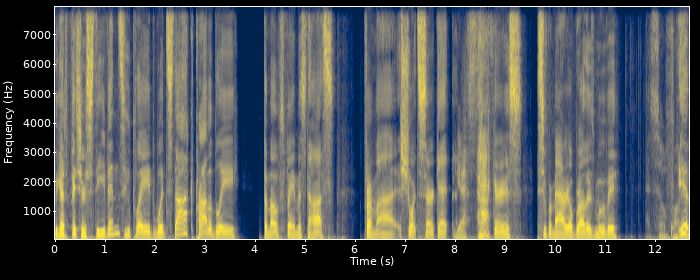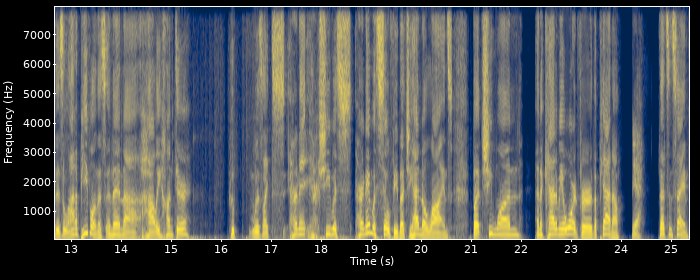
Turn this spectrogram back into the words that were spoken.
we got Fisher Stevens, who played Woodstock, probably the most famous to us from uh, Short Circuit, yes. Hackers, Super Mario Brothers movie. That's so funny. Yeah, there's a lot of people in this. And then uh, Holly Hunter, who was like her name. She was her name was Sophie, but she had no lines. But she won an Academy Award for the piano. Yeah. That's insane.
